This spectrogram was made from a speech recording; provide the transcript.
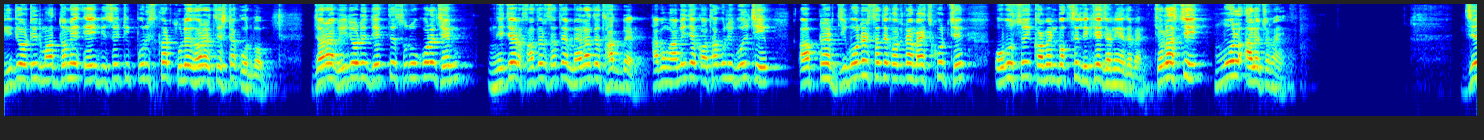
ভিডিওটির মাধ্যমে এই বিষয়টি পরিষ্কার তুলে ধরার চেষ্টা করব। যারা ভিডিওটি দেখতে শুরু করেছেন নিজের হাতের সাথে মেলাতে থাকবেন এবং আমি যে কথাগুলি বলছি, আপনার জীবনের সাথে কতটা ম্যাচ করছে, অবশ্যই কমেন্ট বক্সে লিখে জানিয়ে দেবেন। চলে আসছি মূল আলোচনায়। যে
